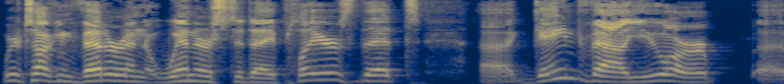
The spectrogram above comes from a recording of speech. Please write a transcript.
We're talking veteran winners today, players that uh, gained value or uh,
